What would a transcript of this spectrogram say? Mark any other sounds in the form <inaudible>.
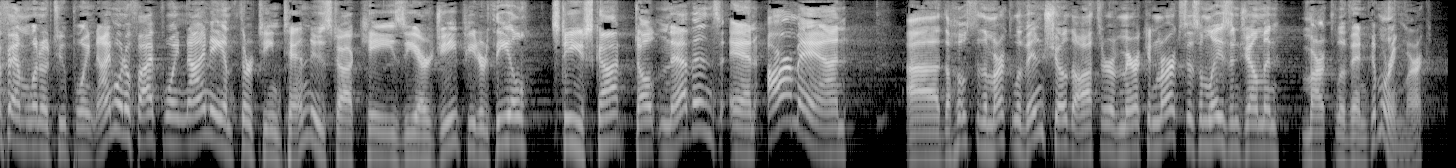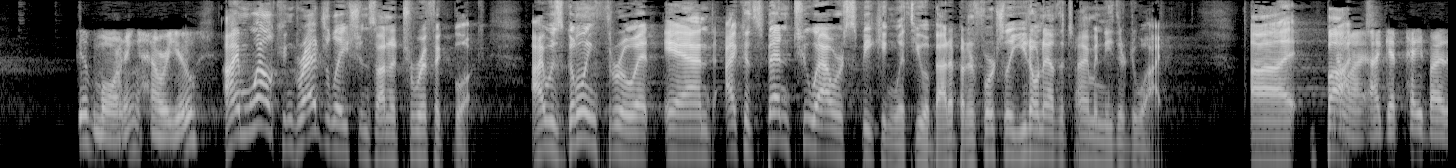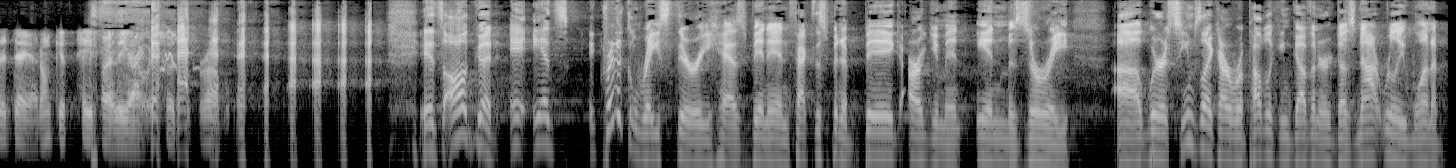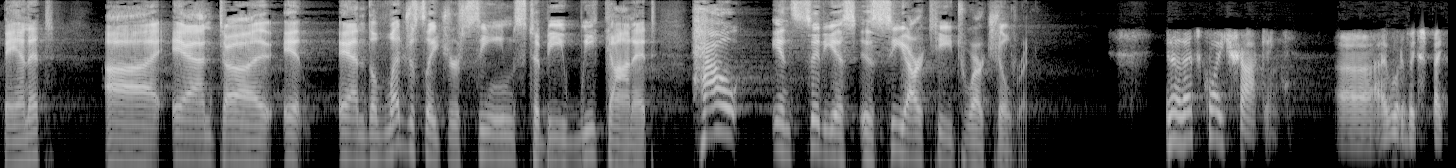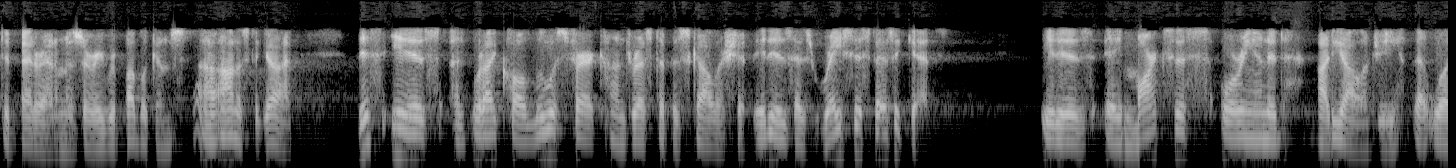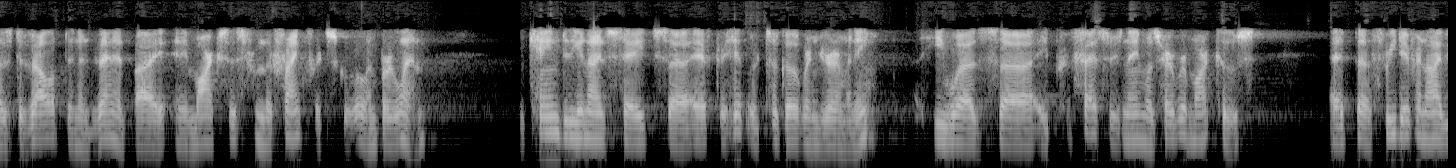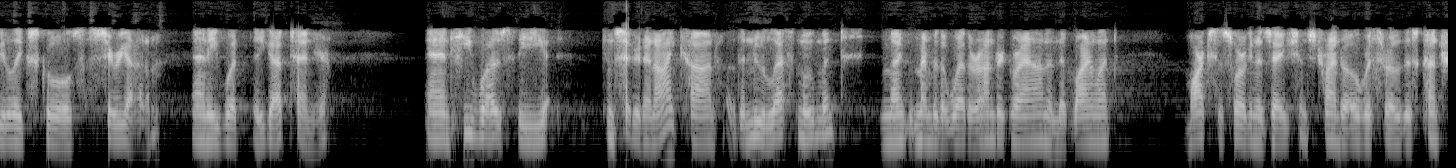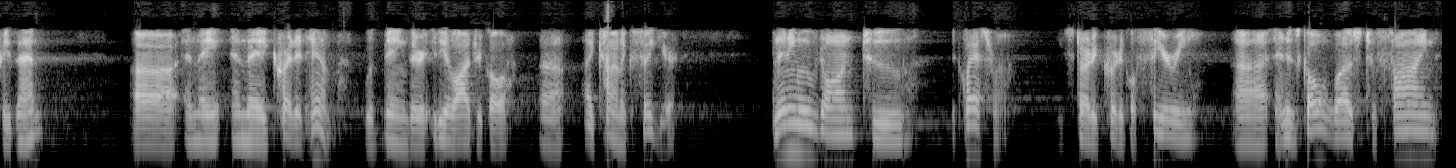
FM 102.9, 105.9, AM 1310, News Talk KZRG. Peter Thiel, Steve Scott, Dalton Evans, and our man, uh, the host of the Mark Levin Show, the author of American Marxism. Ladies and gentlemen, Mark Levin. Good morning, Mark. Good morning. How are you? I'm well. Congratulations on a terrific book. I was going through it and I could spend two hours speaking with you about it, but unfortunately you don't have the time and neither do I. Uh, but no, I, I, get paid by the day. I don't get paid by the hour. That's the problem. <laughs> it's all good. It's critical race theory has been in. In fact, this has been a big argument in Missouri, uh, where it seems like our Republican governor does not really want to ban it, uh, and uh, it and the legislature seems to be weak on it. How insidious is CRT to our children? You know, that's quite shocking. Uh, I would have expected better out of Missouri Republicans, uh, honest to God. This is a, what I call Louis Farrakhan dressed up as scholarship. It is as racist as it gets. It is a Marxist oriented ideology that was developed and invented by a Marxist from the Frankfurt School in Berlin who came to the United States uh, after Hitler took over in Germany. He was uh, a professor. His name was Herbert Marcuse at uh, three different Ivy League schools, seriatim, and he would he got tenure, and he was the considered an icon of the New Left movement. You might remember the Weather Underground and the violent Marxist organizations trying to overthrow this country then, uh, and they and they credit him with being their ideological uh, iconic figure. And then he moved on to the classroom. He started critical theory, uh, and his goal was to find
